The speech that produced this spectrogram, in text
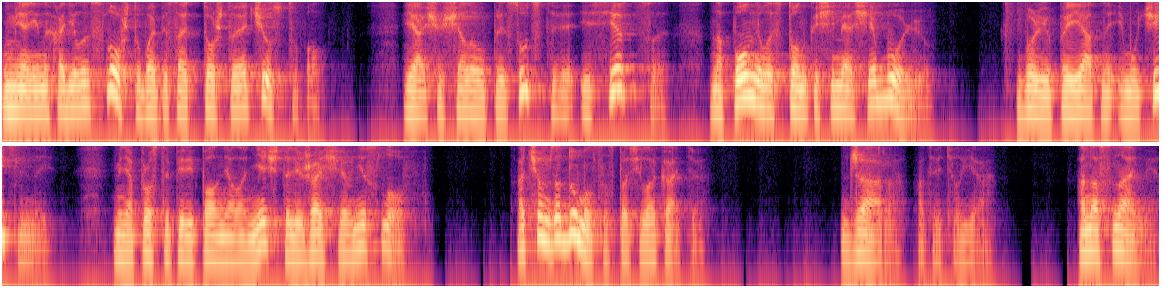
У меня не находилось слов, чтобы описать то, что я чувствовал. Я ощущал его присутствие, и сердце наполнилось тонко щемящей болью. Болью приятной и мучительной. Меня просто переполняло нечто, лежащее вне слов. «О чем задумался?» – спросила Катя. «Джара», – ответил я. «Она с нами».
